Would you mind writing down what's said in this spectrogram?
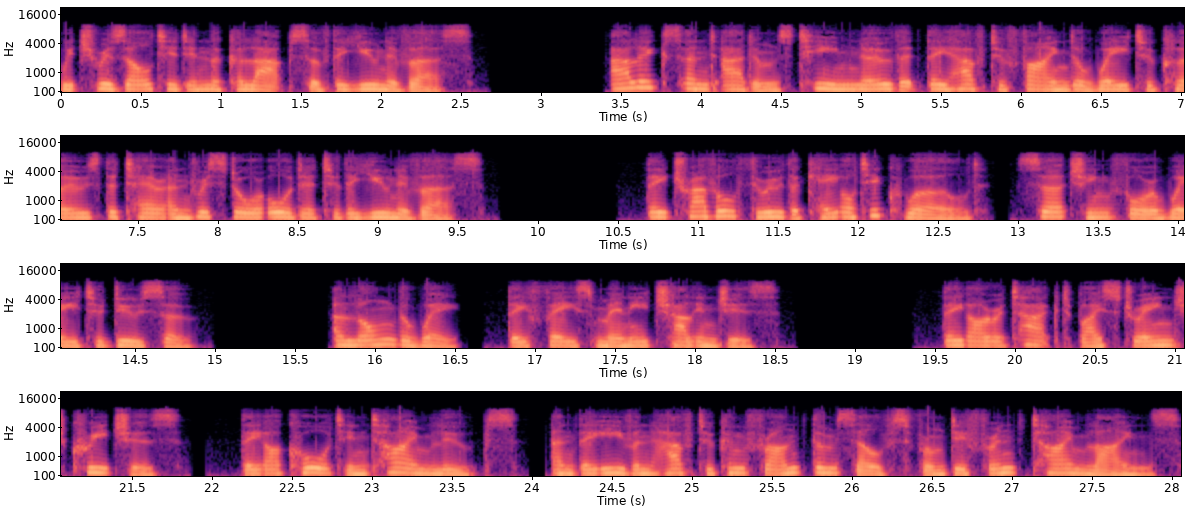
which resulted in the collapse of the universe. Alex and Adam's team know that they have to find a way to close the tear and restore order to the universe. They travel through the chaotic world, searching for a way to do so. Along the way, they face many challenges. They are attacked by strange creatures, they are caught in time loops, and they even have to confront themselves from different timelines.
